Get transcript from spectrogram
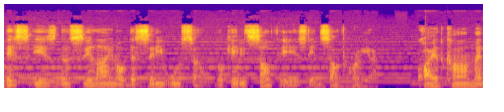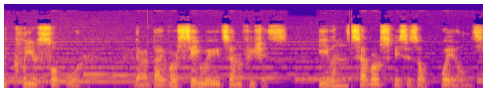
This is the sea line of the city Ulsan, located southeast in South Korea. Quiet, calm, and clear salt water. There are diverse seaweeds and fishes, even several species of whales.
